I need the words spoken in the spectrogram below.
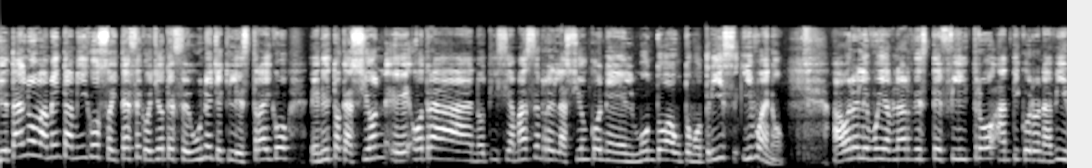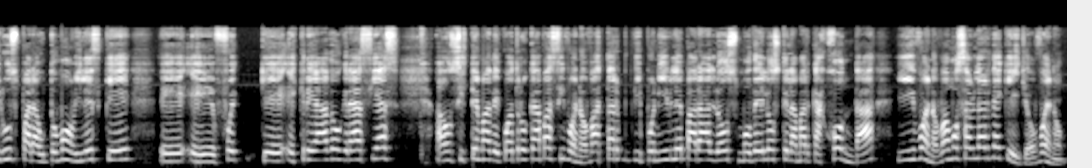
¿Qué tal nuevamente amigos? Soy Tefe Coyote F1 y aquí les traigo en esta ocasión eh, otra noticia más en relación con el mundo automotriz y bueno, ahora les voy a hablar de este filtro anticoronavirus para automóviles que eh, eh, fue que es creado gracias a un sistema de cuatro capas y bueno, va a estar disponible para los modelos de la marca Honda y bueno, vamos a hablar de aquello. Bueno,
